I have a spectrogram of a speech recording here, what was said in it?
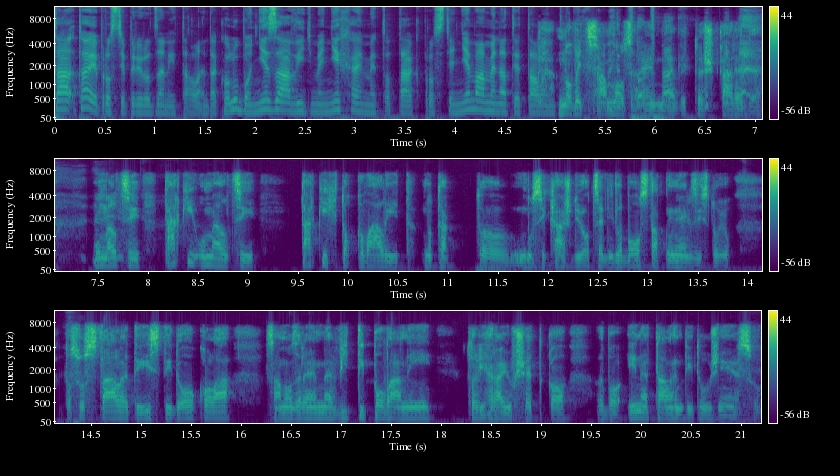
tá, tá je proste prirodzený talent. Ako ľubo, nezávidme, nechajme to tak, proste nemáme na tie talenty. No veď samozrejme, to, veď to je škaredé. Umelci, takí umelci, takýchto kvalít, no tak to musí každý oceniť, lebo ostatní neexistujú. To sú stále tí istí dookola, samozrejme vytipovaní, ktorí hrajú všetko, lebo iné talenty tu už nie sú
